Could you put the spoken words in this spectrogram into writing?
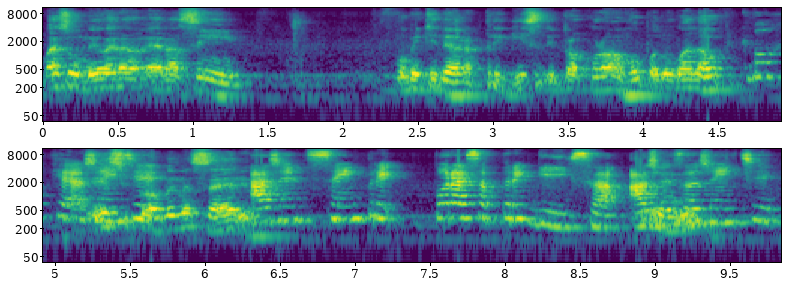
Mas o meu era, era assim. Vou me entender, era preguiça de procurar uma roupa no guarda-roupa. Porque a gente. Esse problema é sério. A gente sempre, por essa preguiça, às uhum. vezes a gente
